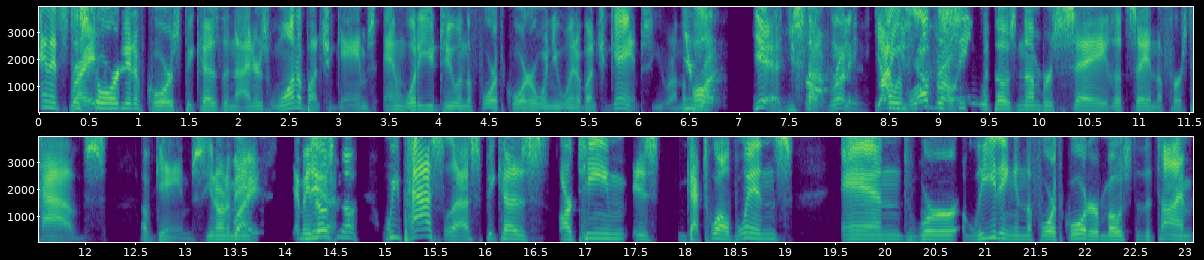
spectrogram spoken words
And it's right? distorted, of course, because the Niners won a bunch of games. And what do you do in the fourth quarter when you win a bunch of games? You run the you ball. Run, yeah, you stop so, running. Yeah, I, I would love throwing. to see what those numbers say, let's say in the first halves of games. You know what I mean? Right. I mean, yeah. those no we pass less because our team is got 12 wins and we're leading in the fourth quarter most of the time,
